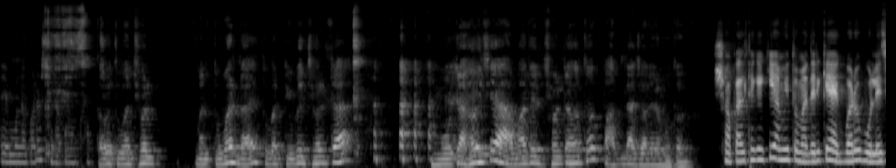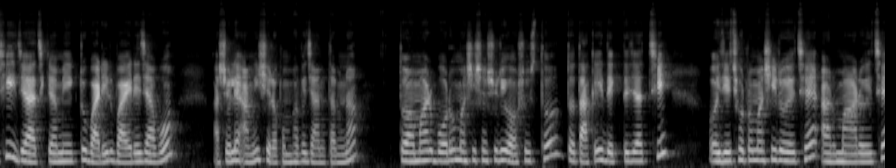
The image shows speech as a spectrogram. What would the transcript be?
তাই মনে করো সেরকম খাচ্ছি। তবে তোমার ঝোল মানে তোমার নয় তোমার ডিমের ঝোলটা মোটা হয়েছে আমাদের ঝোলটা হতো পাতলা জলের মতন। সকাল থেকে কি আমি তোমাদেরকে একবারও বলেছি যে আজকে আমি একটু বাড়ির বাইরে যাব? আসলে আমি সেরকমভাবে জানতাম না। তো আমার বড় মাসি শাশুড়ি অসুস্থ, তো তাকেই দেখতে যাচ্ছি। ওই যে ছোট মাসি রয়েছে আর মা রয়েছে।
